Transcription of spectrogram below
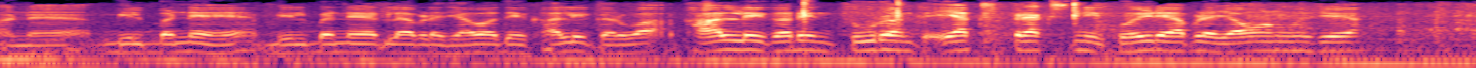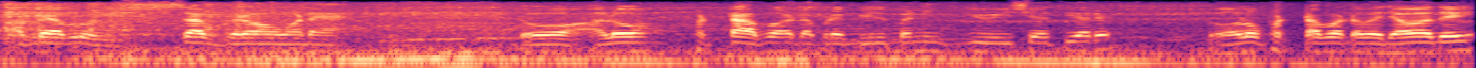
અને બિલ બને બિલ બને એટલે આપણે જવા દે ખાલી કરવા. ખાલી કરીને તુરંત એક્સપ્રેક્સની કોયડે આપણે જવાનું છે. આપણે આપણો હિસાબ કરાવવા માટે. તો હાલો, ફટાફટ આપણે બિલ બની ગયું છે અત્યારે. તો હાલો, ફટાફટ હવે જવા દઈ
